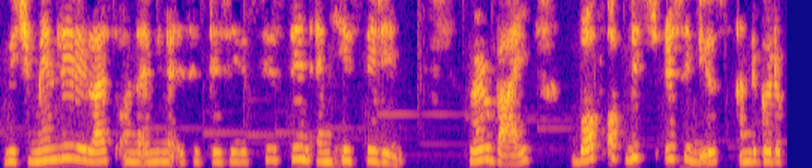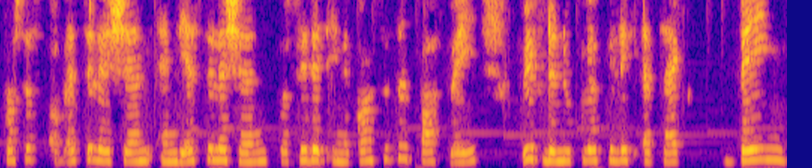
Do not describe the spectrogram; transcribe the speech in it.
which mainly relies on the amino acid residues cysteine and histidine whereby both of these residues undergo the process of acylation and the acylation proceeded in a constant pathway with the nucleophilic attack being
